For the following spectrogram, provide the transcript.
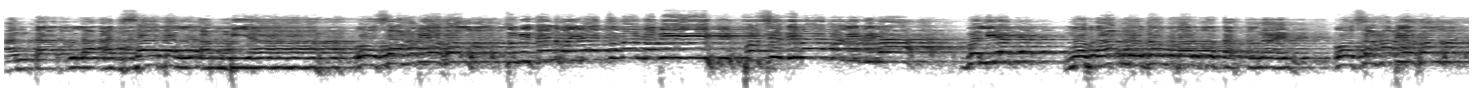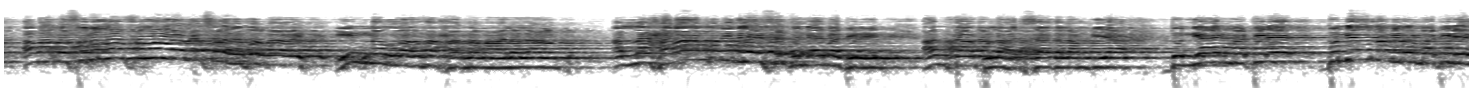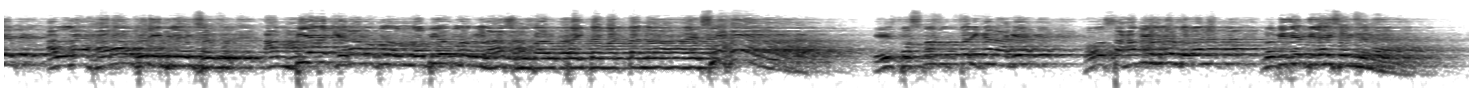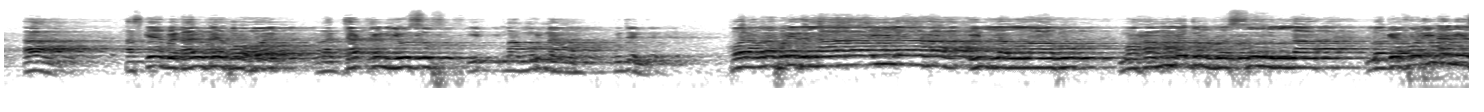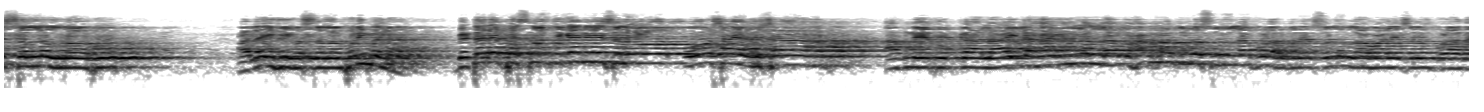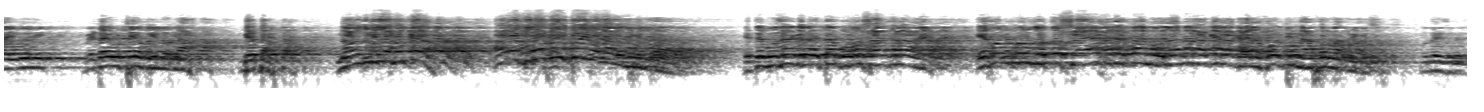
আন্তা কুলা আজসাদাল আম্বিয়া। ও হল তুমি তান কইরা তোমার নবী ফাঁসি দিবা, বলি দিবা। বলিয়া নাই। ও হল আমার রাসূলুল্লাহ সাল্লাল্লাহু আলাইহি সাল্লাম ফরমায়, ইন্নাল্লাহ হারাম আলাল আল্লাহ হারাম করে দিলাইছে দুনিয়ার মাটিরে। আন্তা কুলা আজসাদাল আম্বিয়া, দুনিয়ার মাটিরে, দুনিয়ার জমিনের মাটিরে। আল্লাহ হারাম করে দিলাইছেন আম্বিয়া কেরাম নবী লাশ মুবারক খাইতে পারত না এই প্রশ্নের উত্তর এখানে আগে। ও সাহাবি হলোর জমানা নবীজে দিলাইছেন না। আজকে বেটায় উঠে হয় রাজ্জাক বিন ইউসুফ মামুর নাম বুঝলেন আমরা পড়ি যে ইল্লাল্লাহ মুহাম্মাদুর রাসূলুল্লাহ। লগে পড়ি না নি সাল্লাল্লাহু আলাইহি ওয়াসাল্লাম। পড়ি না বেটারে প্রশ্ন জিজ্ঞাসা হয়েছিল ও সাহেব আপনি হুক্কা লা ইলাহা ইল্লাল্লাহ মুহাম্মাদুর রাসূলুল্লাহ পড়ার পরে সাল্লাল্লাহু আলাইহি সাল্লাম পড়া যায় বলি বেটাই উঠে হইল না, বেটা, নাউজুবিল্লাহ হুক্কা, আরে গোলামি কইব নাউজুবিল্লাহ। এতে বোঝা গেল এটা বড় শাখ নাই এখন কোন যত শাখ দেখবা মৌলানার আগে লাগাইল ফলটি না ফরমান হয়ে গেছে। বোঝাই যাবে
